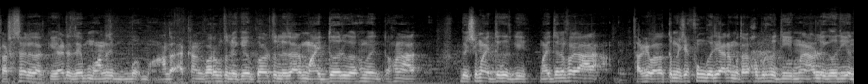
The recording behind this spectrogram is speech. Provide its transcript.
পাঠশালা আর এটা যে মানে এখন গরম তুলে গিয়ে গড় তুলে আর মাইদ্য তখন আর বেশি মাইদ্য করি মাইদ্যের পরে ফাঁকি বাজার তো মেসে ফোন করি আর মতার খবর হয়ে দিই মানে আর লেগেও দিন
